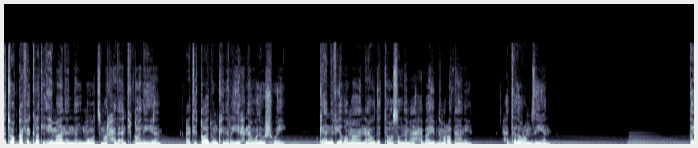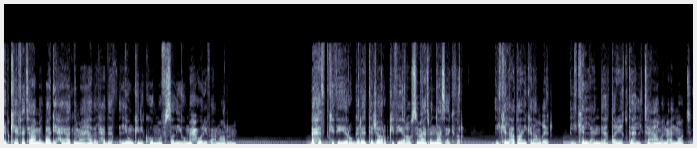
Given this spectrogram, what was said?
أتوقع فكرة الإيمان أن الموت مرحلة انتقالية اعتقاد ممكن يريحنا ولو شوي وكأن في ضمان عودة تواصلنا مع حبايبنا مرة ثانية. حتى لو رمزيا. طيب كيف نتعامل باقي حياتنا مع هذا الحدث اللي ممكن يكون مفصلي ومحوري في أعمارنا؟ بحثت كثير وقريت تجارب كثيرة وسمعت من ناس أكثر. الكل عطاني كلام غير. الكل عنده طريقته للتعامل مع الموت.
